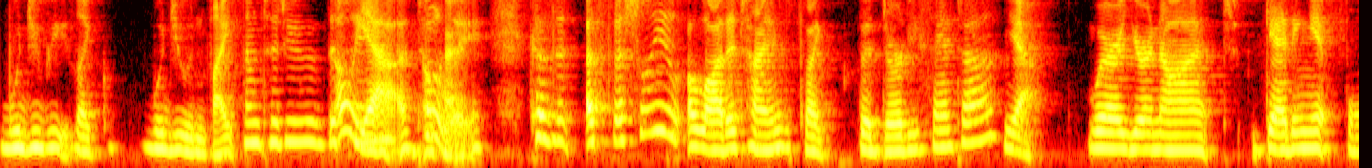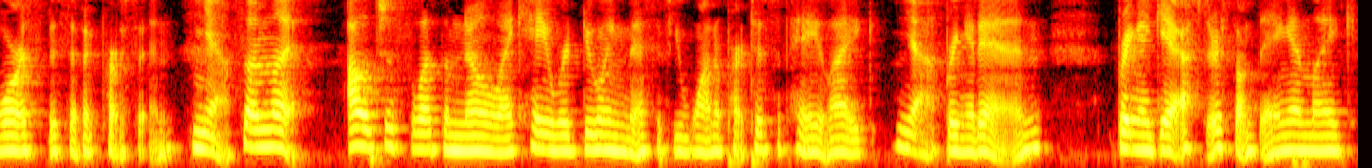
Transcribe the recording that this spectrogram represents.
Would you be like, would you invite them to do this? Oh yeah, totally. Because especially a lot of times it's like the dirty Santa Yeah. where you're not getting it for a specific person. Yeah. So I'm like, I'll just let them know, like, hey, we're doing this. If you want to participate, like, Yeah. bring it in, bring a gift or something. And like,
